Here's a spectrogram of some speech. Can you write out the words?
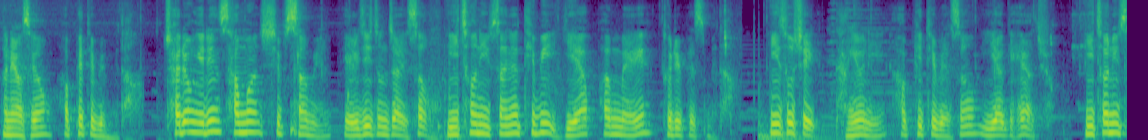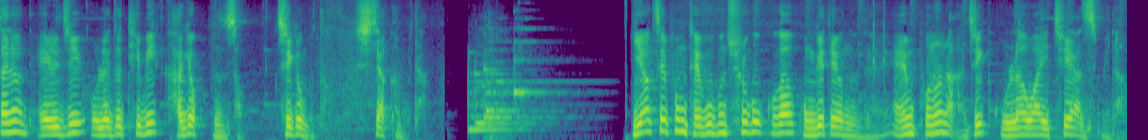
안녕하세요. 하피TV입니다. 촬영일인 3월 13일 LG전자에서 2024년 TV 예약 판매에 돌입했습니다. 이 소식 당연히 하피TV에서 이야기해야죠. 2024년 LG OLED TV 가격 분석 지금부터 시작합니다. 예약 제품 대부분 출고가가 공개되었는데 M4는 아직 올라와 있지 않습니다.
